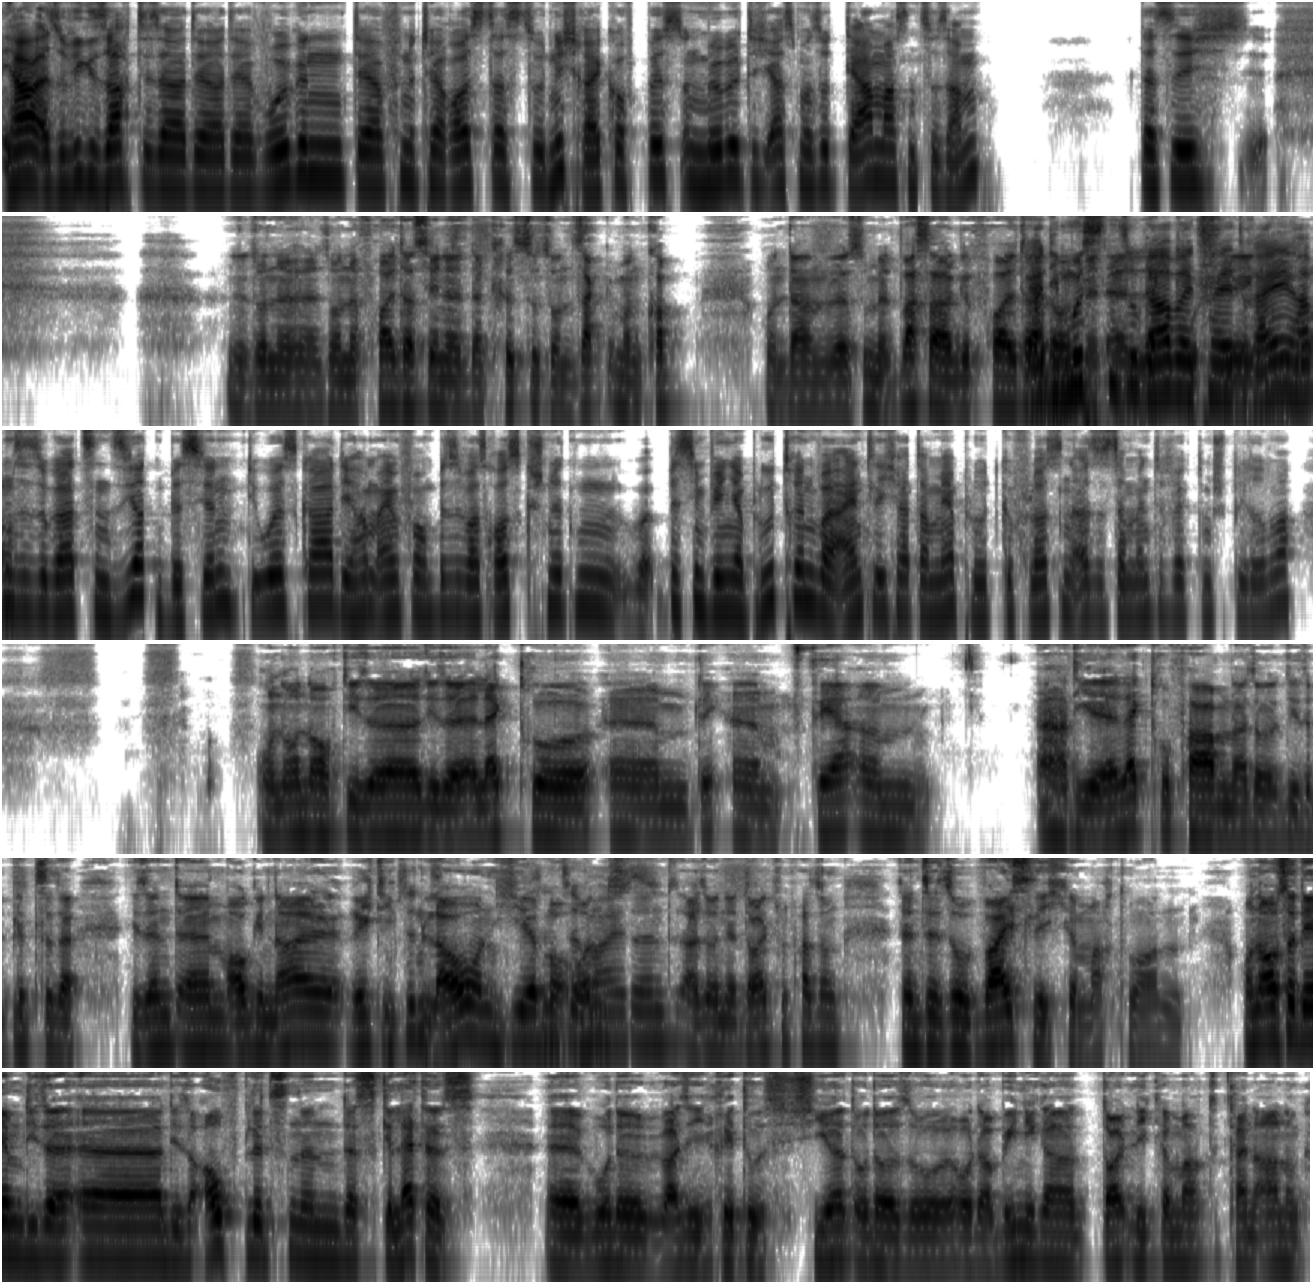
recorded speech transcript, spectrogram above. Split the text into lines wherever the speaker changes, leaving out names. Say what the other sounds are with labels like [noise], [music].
Ja, also wie gesagt, dieser, der, der Vulgen, der findet heraus, dass du nicht Reikhoff bist und möbelt dich erstmal so dermaßen zusammen, dass ich.
So eine, so eine Folterszene, da kriegst du so einen Sack über den Kopf und dann wirst du mit Wasser gefoltert.
Ja, die mussten sogar bei Teil 3, so. haben sie sogar zensiert ein bisschen, die USK. Die haben einfach ein bisschen was rausgeschnitten, ein bisschen weniger Blut drin, weil eigentlich hat da mehr Blut geflossen, als es am Endeffekt im Spiel drin war.
Und, und auch diese, diese Elektro, ähm, die, ähm, fair, ähm, ah, die Elektrofarben, also diese Blitze da, die sind ähm, original richtig sind, blau und hier bei uns weiß. sind, also in der deutschen Fassung, sind sie so weißlich gemacht worden. Und außerdem diese, äh, diese Aufblitzenden des Skelettes äh, wurde, weiß ich, retuschiert oder so oder weniger deutlich gemacht, keine Ahnung.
